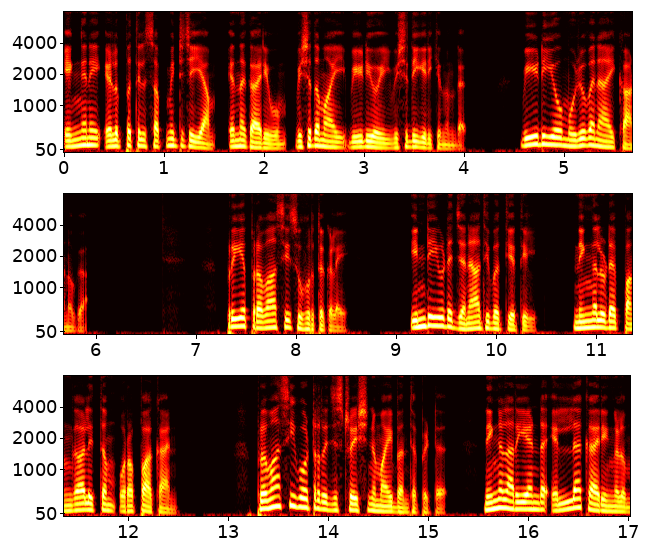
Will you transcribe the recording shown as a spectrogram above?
എങ്ങനെ എളുപ്പത്തിൽ സബ്മിറ്റ് ചെയ്യാം എന്ന കാര്യവും വിശദമായി വീഡിയോയിൽ വിശദീകരിക്കുന്നുണ്ട്. വീഡിയോ മുഴുവനായി കാണുക. പ്രിയ പ്രവാസി സുഹൃത്തുക്കളെ ഇന്ത്യയുടെ ജനാധിപത്യത്തിൽ നിങ്ങളുടെ പങ്കാളിത്തം ഉറപ്പാക്കാൻ പ്രവാസി വോട്ടർ രജിസ്ട്രേഷനുമായി ബന്ധപ്പെട്ട് നിങ്ങൾ അറിയേണ്ട എല്ലാ കാര്യങ്ങളും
